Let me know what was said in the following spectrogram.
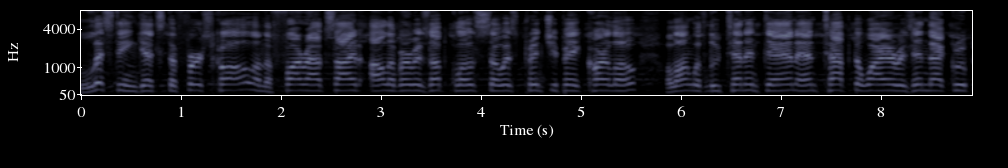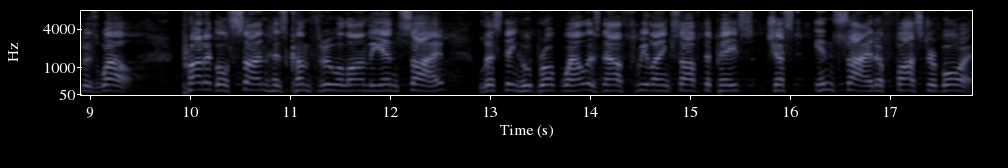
Listing gets the first call. On the far outside, Oliver is up close. So is Principe Carlo, along with Lieutenant Dan, and Tap the Wire is in that group as well. Prodigal Son has come through along the inside. Listing, who broke well, is now three lengths off the pace, just inside of Foster Boy.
